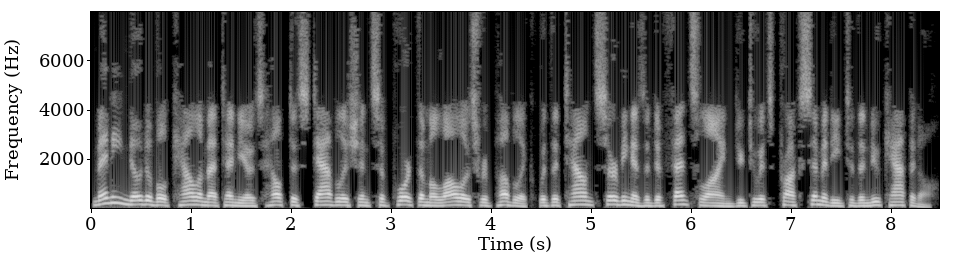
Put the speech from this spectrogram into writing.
Many notable Calumpiteños helped establish and support the Malolos Republic, with the town serving as a defense line due to its proximity to the new capital.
